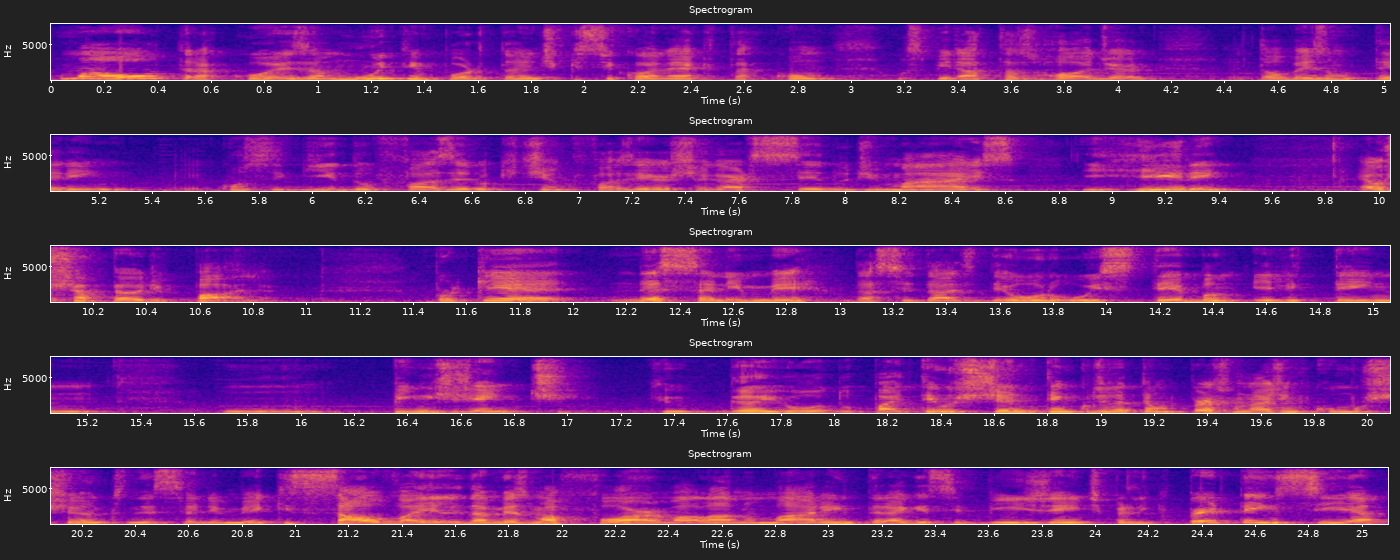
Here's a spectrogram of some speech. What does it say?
Uma outra coisa muito importante que se conecta com os piratas Roger. Talvez não terem conseguido fazer o que tinham que fazer. Chegar cedo demais e rirem. É o chapéu de palha. Porque nesse anime das Cidades de Ouro, o Esteban ele tem um pingente que ganhou do pai. Tem o Shanks, tem inclusive até um personagem como o Shanks nesse anime que salva ele da mesma forma lá no mar e entrega esse pingente para ele que pertencia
